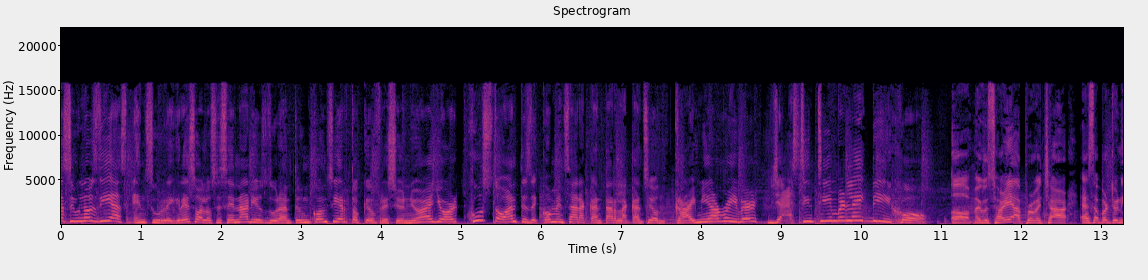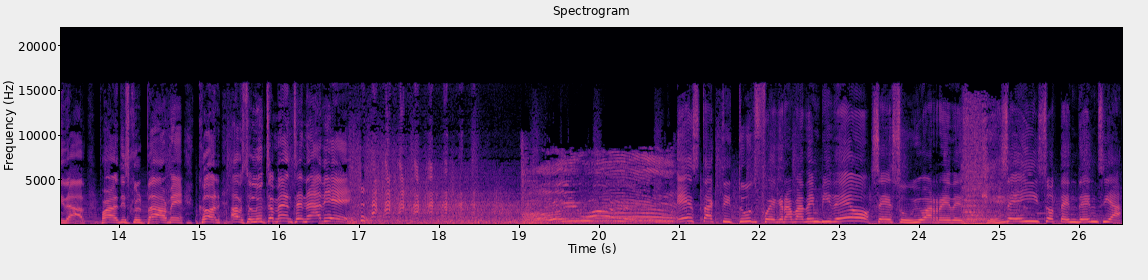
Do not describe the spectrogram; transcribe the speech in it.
Hace unos días, en su regreso a los escenarios durante un concierto que ofreció en Nueva York, justo antes de comenzar a cantar la canción Cry Me a River, Justin Timberlake dijo... Oh, me gustaría aprovechar esta oportunidad para disculparme con absolutamente nadie. Esta actitud fue grabada en video, se subió a redes, ¿Qué? se hizo tendencia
